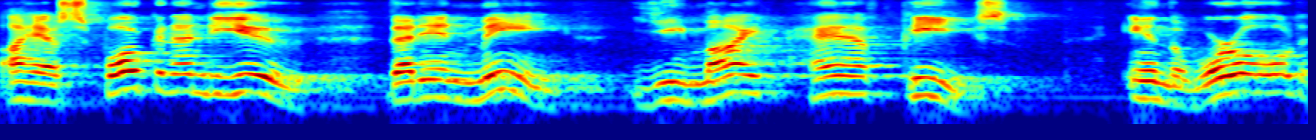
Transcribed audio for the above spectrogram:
I have spoken unto you, that in me ye might have peace. In the world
